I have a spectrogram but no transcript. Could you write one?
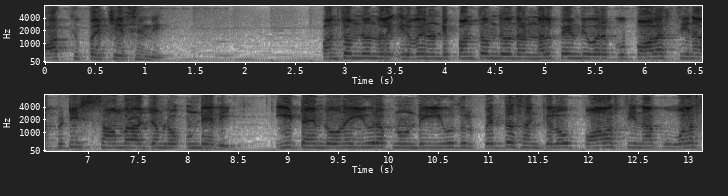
ఆక్యుపై చేసింది. పంతొమ్మిది వందల ఇరవై నుండి పంతొమ్మిది వందల నలభై ఎనిమిది వరకు పాలస్తీనా బ్రిటిష్ సామ్రాజ్యంలో ఉండేది. ఈ టైంలోనే యూరప్ నుండి యూదులు పెద్ద సంఖ్యలో పాలస్తీనాకు వలస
